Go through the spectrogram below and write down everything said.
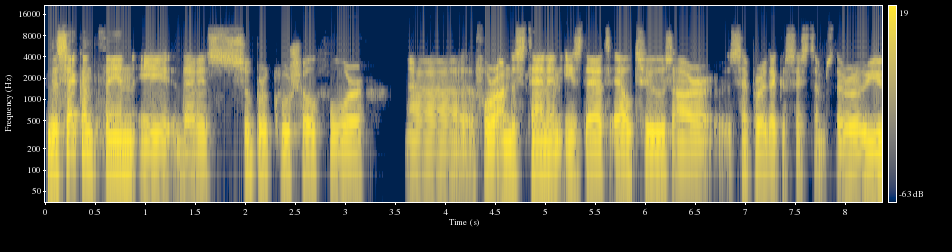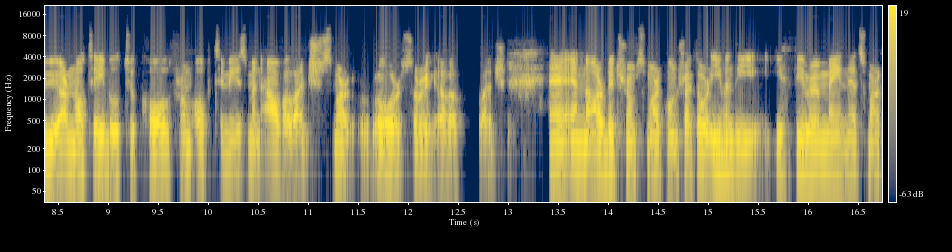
The second thing that is super crucial for uh, for understanding is that L2s are separate ecosystems. Are, you are not able to call from Optimism and Avalanche smart, or sorry, Avalanche and Arbitrum smart contract, or even the Ethereum mainnet smart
